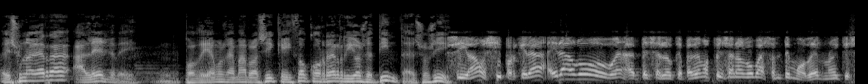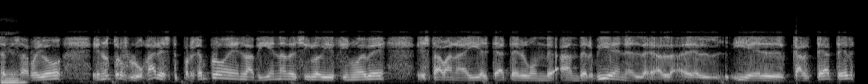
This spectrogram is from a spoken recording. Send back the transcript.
es una guerra alegre, podríamos llamarlo así, que hizo correr ríos de tinta, eso sí. Sí, vamos, sí, porque era, era algo, bueno, lo que podemos pensar, algo bastante moderno y que se Sí. desarrolló en otros lugares. Por ejemplo, en la Viena del siglo XIX estaban ahí el Theater an der Wien el, el- el- y el Karltheater,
